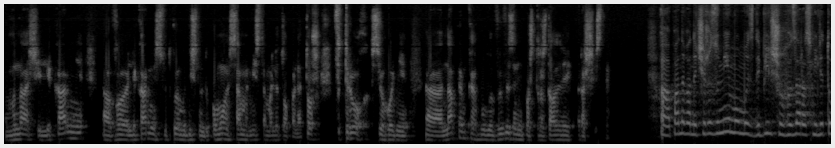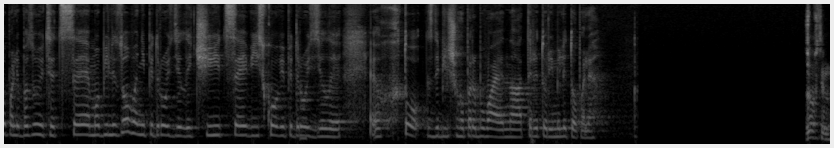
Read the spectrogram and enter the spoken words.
в нашій лікарні в лікарні швидкої медичної допомоги саме міста Мелітополя. Тож в трьох сьогодні е, напрямках були вивезені постраждалі рашисти. Пане Іване, чи розуміємо ми здебільшого зараз в Мілітополі базуються це мобілізовані підрозділи, чи це військові підрозділи? Е, Хто здебільшого перебуває на території Мелітополя? Зовсім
